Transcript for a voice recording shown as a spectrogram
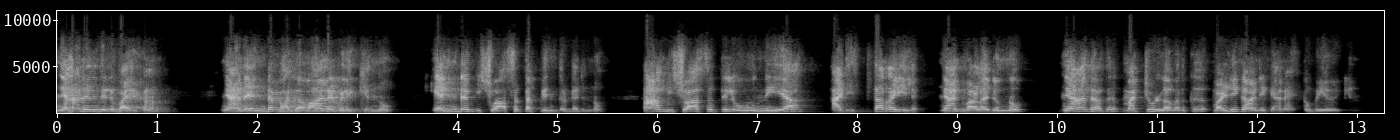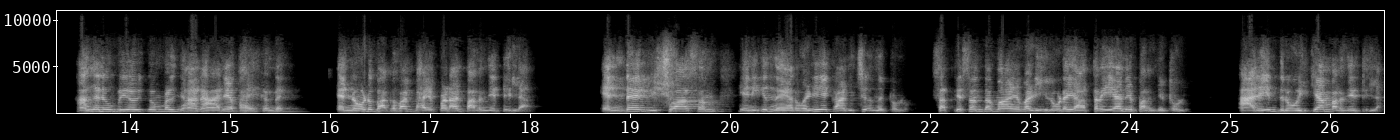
ഞാൻ എന്തിനു ഭയക്കണം? ഞാൻ എന്റെ ഭഗവാനെ വിളിക്കുന്നു. എന്റെ വിശ്വാസത്തെ പിന്തുടരുന്നു. ആ വിശ്വാസത്തിൽ ഊന്നിയ അടിത്തറയിൽ ഞാൻ വളരുന്നു. ഞാൻ അത് മറ്റുള്ളവർക്ക് വഴി കാണിക്കാനായിട്ട് ഉപയോഗിക്കുന്നു. അങ്ങനെ ഉപയോഗിക്കുമ്പോൾ ഞാൻ ആരെ ഭയക്കണ്ടേ? എന്നോട് ഭഗവാൻ ഭയപ്പെടാൻ പറഞ്ഞിട്ടില്ല. എന്റെ വിശ്വാസം എനിക്ക് നേർവഴിയെ കാണിച്ചു തന്നിട്ടുള്ളൂ. സത്യസന്ധമായ വഴിയിലൂടെ യാത്ര ചെയ്യാനേ പറഞ്ഞിട്ടുള്ളൂ. ആരെയും ദ്രോഹിക്കാൻ പറഞ്ഞിട്ടില്ല.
